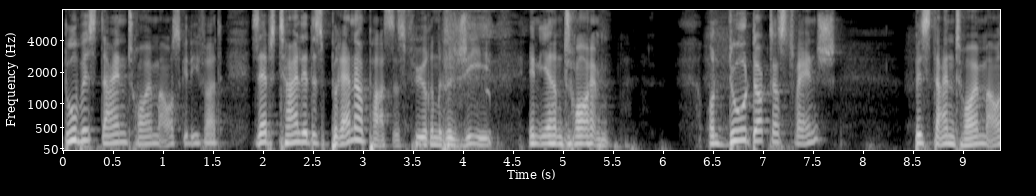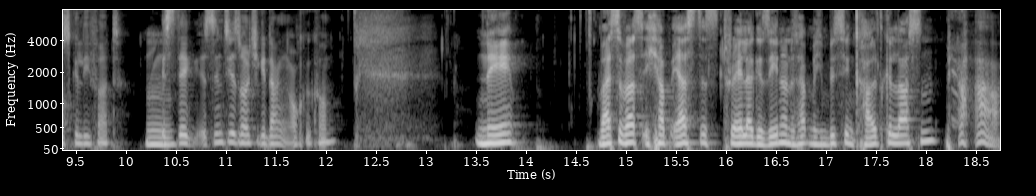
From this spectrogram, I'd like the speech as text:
du bist deinen Träumen ausgeliefert. Selbst Teile des Brennerpasses führen Regie in ihren Träumen. Und du, Doctor Strange, bist deinen Träumen ausgeliefert? Mhm. Der, sind dir solche Gedanken auch gekommen? nee, weißt du was? Ich habe erst das Trailer gesehen und es hat mich ein bisschen kalt gelassen. Haha.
